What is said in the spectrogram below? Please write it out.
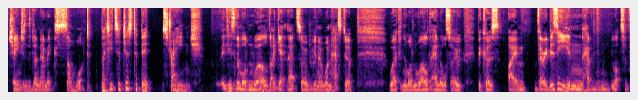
changes the dynamics somewhat, but it's a, just a bit strange. It is the modern world. I get that. So, you know, one has to work in the modern world. And also because I'm very busy and have lots of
